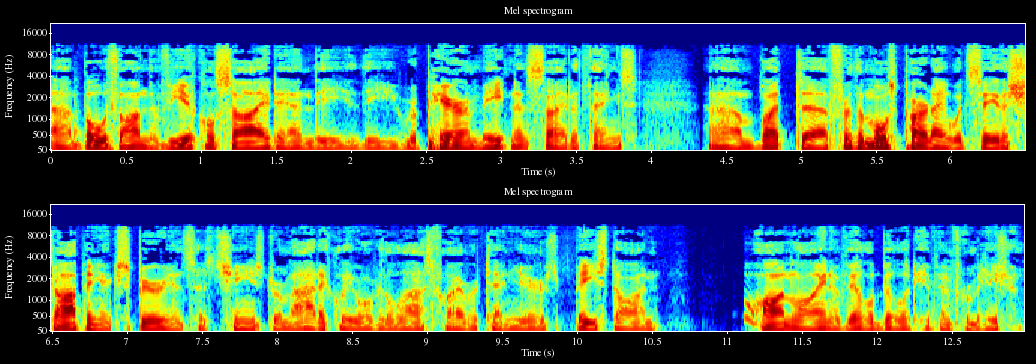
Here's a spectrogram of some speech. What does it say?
uh, both on the vehicle side and the the repair and maintenance side of things. Um, but uh, for the most part, I would say the shopping experience has changed dramatically over the last five or 10 years based on online availability of information.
